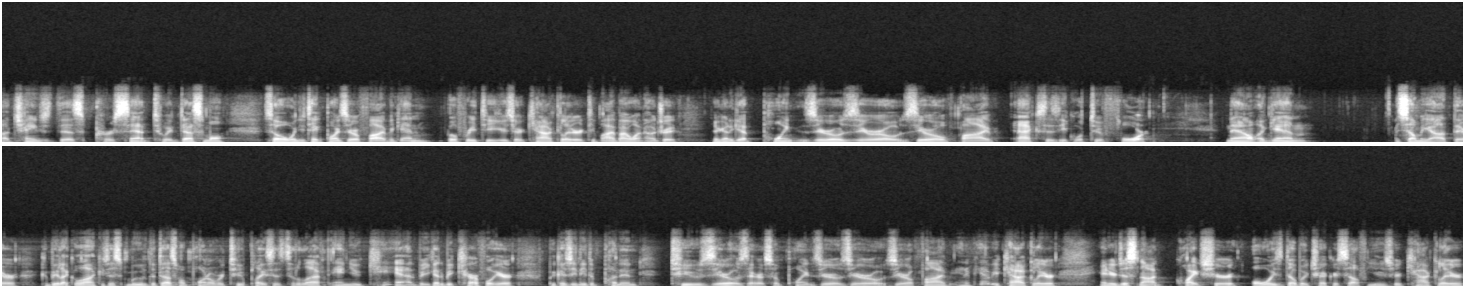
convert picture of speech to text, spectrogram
uh, change this percent to a decimal. So when you take 0.05, again, feel free to use your calculator, divide by 100, you're going to get 0.0005x is equal to 4. Now, again, some of you out there could be like, oh, I could just move the decimal point over two places to the left, and you can, but you got to be careful here because you need to put in two zeros there, so 0.0005. And if you have your calculator and you're just not quite sure, always double check yourself. Use your calculator,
